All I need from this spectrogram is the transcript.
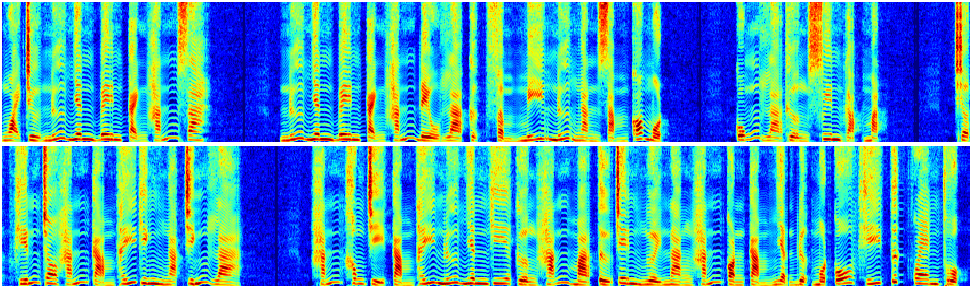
ngoại trừ nữ nhân bên cạnh hắn ra. Nữ nhân bên cạnh hắn đều là cực phẩm Mỹ nữ ngàn dặm có một. Cũng là thường xuyên gặp mặt. Chợt khiến cho hắn cảm thấy kinh ngạc chính là, Hắn không chỉ cảm thấy nữ nhân kia cường hắn mà từ trên người nàng hắn còn cảm nhận được một cỗ khí tức quen thuộc.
